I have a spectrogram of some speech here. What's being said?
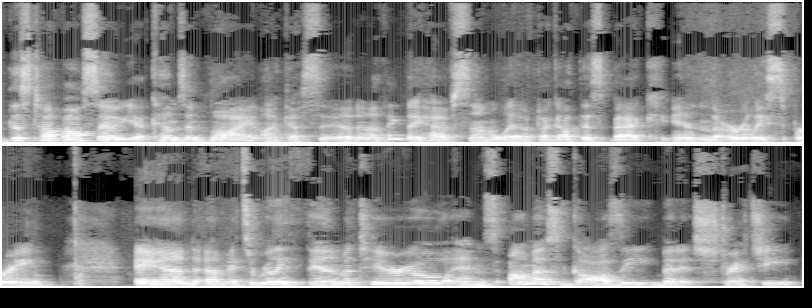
this top also, yeah, comes in white, like I said, and I think they have some left. I got this back in the early spring. And um, it's a really thin material and it's almost gauzy, but it's stretchy.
